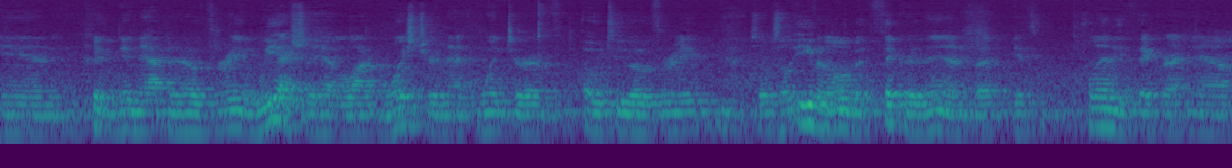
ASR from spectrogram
And it couldn't, didn't happen in 03. And we actually had a lot of moisture in that winter of 02, 03. So it was even a little bit thicker then, but it's plenty thick right now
